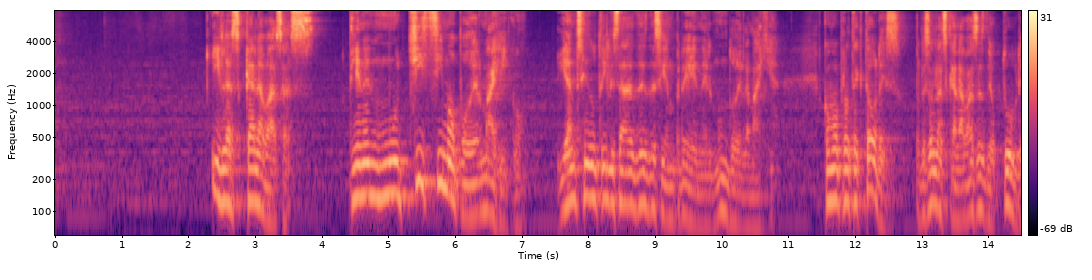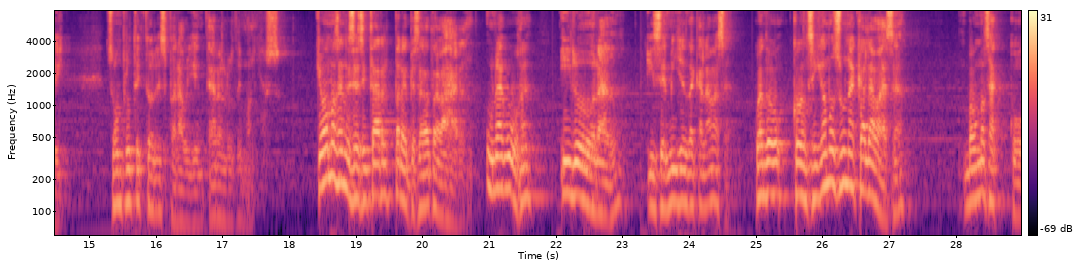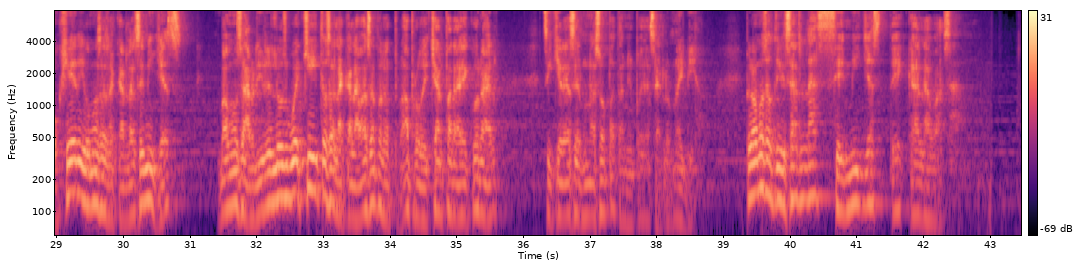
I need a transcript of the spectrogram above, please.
y las calabazas tienen muchísimo poder mágico y han sido utilizadas desde siempre en el mundo de la magia como protectores. Por eso las calabazas de octubre son protectores para ahuyentar a los demonios. ¿Qué vamos a necesitar para empezar a trabajar? Una aguja, hilo dorado y semillas de calabaza. Cuando consigamos una calabaza, vamos a coger y vamos a sacar las semillas Vamos a abrir los huequitos a la calabaza para aprovechar para decorar. Si quiere hacer una sopa también puede hacerlo, no hay lío. Pero vamos a utilizar las semillas de calabaza.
